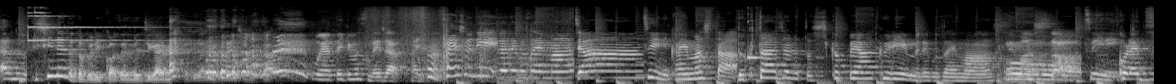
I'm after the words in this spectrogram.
あの自信ないのとぶりっ子は全然違いますけど大丈夫でしょうか？もうやっていきますねじゃあ、はい。最初にこちらでございます。じゃーんついに買いました。ドクタージャルとシカペアクリームでございます。出ました。ついに。これず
